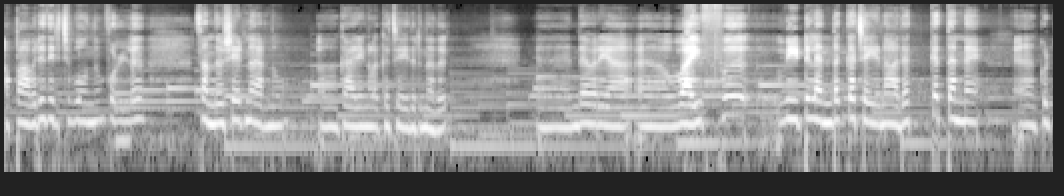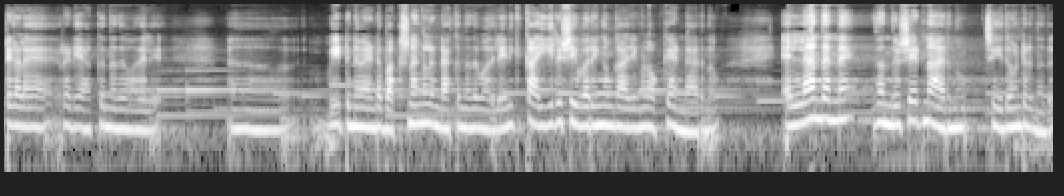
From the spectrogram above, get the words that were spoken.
അപ്പോൾ അവർ തിരിച്ചു പോകുന്നു. ഫുള്ള് സന്തോഷമായിട്ടായിരുന്നു കാര്യങ്ങളൊക്കെ ചെയ്തിരുന്നത്. എന്താ പറയുക വൈഫ് വീട്ടിൽ എന്തൊക്കെ ചെയ്യണോ അതൊക്കെ തന്നെ കുട്ടികളെ റെഡിയാക്കുന്നത് മുതൽ വീട്ടിന് വേണ്ട ഭക്ഷണങ്ങൾ ഉണ്ടാക്കുന്നത് മുതൽ എനിക്ക് കയ്യിൽ ഷിവറിങ്ങും കാര്യങ്ങളും ഒക്കെ ഉണ്ടായിരുന്നു. എല്ലാം തന്നെ സന്തോഷേട്ടനായിരുന്നു ചെയ്തുകൊണ്ടിരുന്നത്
